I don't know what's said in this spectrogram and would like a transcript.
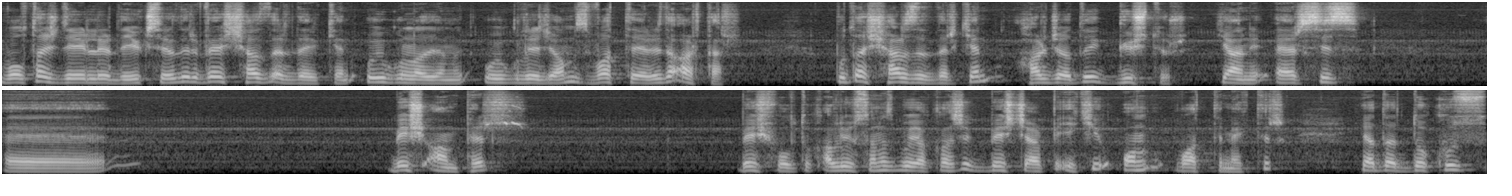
voltaj değerleri de yükselir ve şarj ederken uygulayacağımız, watt değeri de artar. Bu da şarj ederken harcadığı güçtür. Yani eğer siz e, 5 amper 5 voltluk alıyorsanız bu yaklaşık 5 çarpı 2 10 watt demektir. Ya da 9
